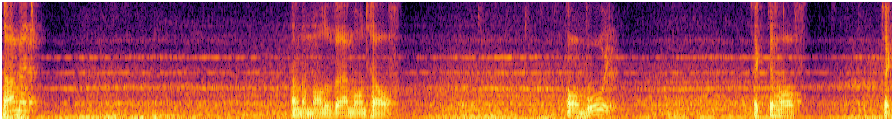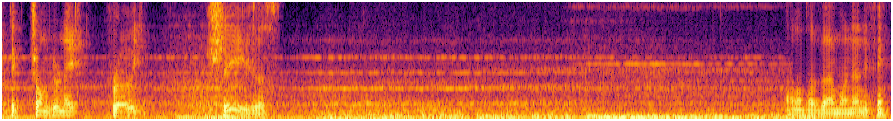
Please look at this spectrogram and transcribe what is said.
Damn it. And I'm out of ammo and health. Oh boy. Take the health. Take the chum grenade. Throw it. Jesus. I don't have ammo on anything.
